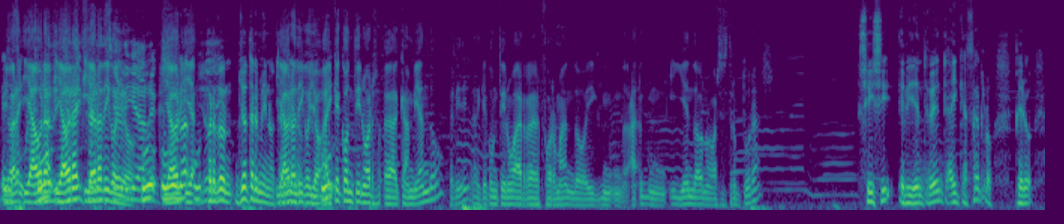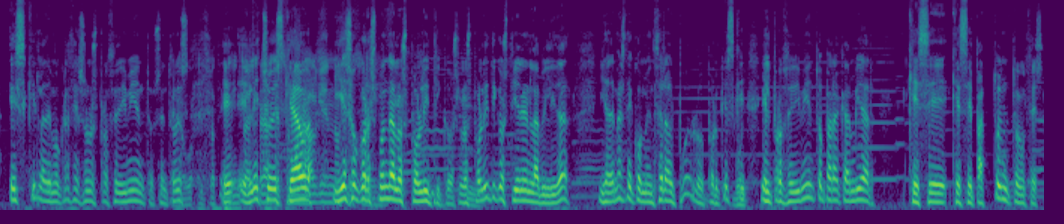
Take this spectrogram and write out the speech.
Y ahora, decir, y ahora, ¿qué y ahora, y ahora digo yo. y ahora- una- y- u- perdón, yo termino. Y ahora digo yo, hay que continuar eh, cambiando, Peridis? Hay que continuar reformando y, mm, mm, y yendo a nuevas estructuras. Sí, sí, evidentemente hay que hacerlo, pero es que la democracia son los procedimientos. Entonces, el, eh, hecho es que ahora, y eso corresponde a los políticos, los mm. políticos tienen la habilidad y además de convencer al pueblo, porque es que el procedimiento para cambiar que se, que se pactó entonces,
